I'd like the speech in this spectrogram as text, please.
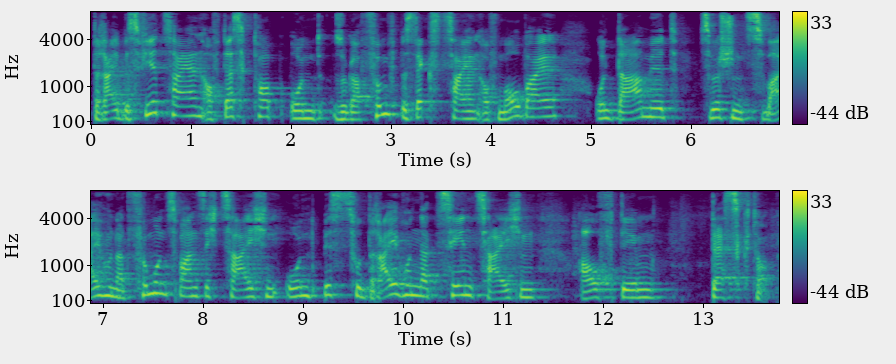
drei bis vier Zeilen auf Desktop und sogar fünf bis sechs Zeilen auf Mobile und damit zwischen 225 Zeichen und bis zu 310 Zeichen auf dem Desktop.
